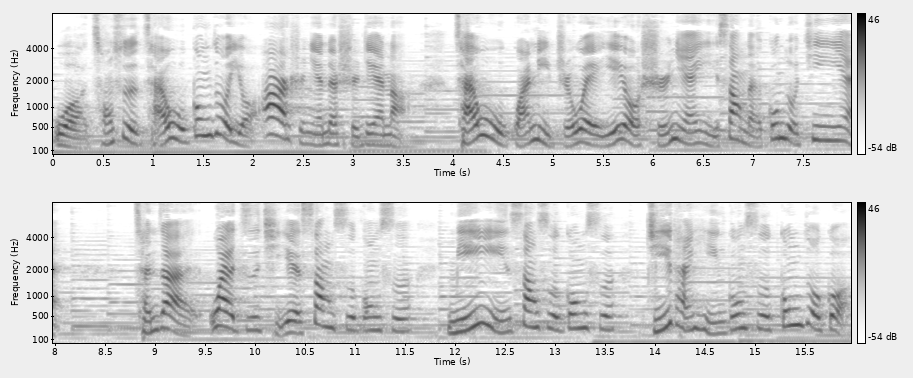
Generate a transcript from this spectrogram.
我从事财务工作有二十年的时间了，财务管理职位也有十年以上的工作经验。曾在外资企业上市公司、民营上市公司、集团型公司工作过，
